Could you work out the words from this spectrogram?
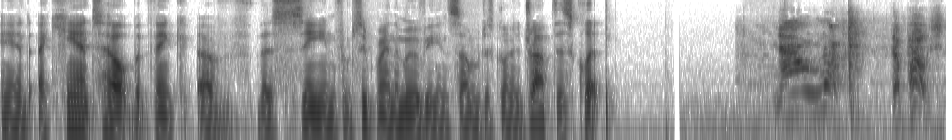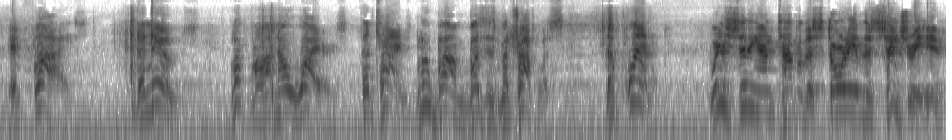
And I can't help but think of this scene from Superman the movie, and so I'm just going to drop this clip. Now look, the Post, it flies. The news, look, Ma, no wires. The Times, blue bomb buzzes Metropolis. The Planet, we're sitting on top of the story of the century here.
